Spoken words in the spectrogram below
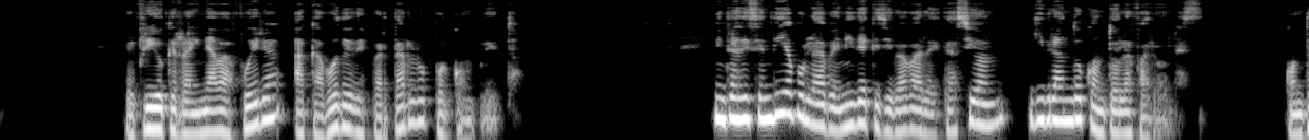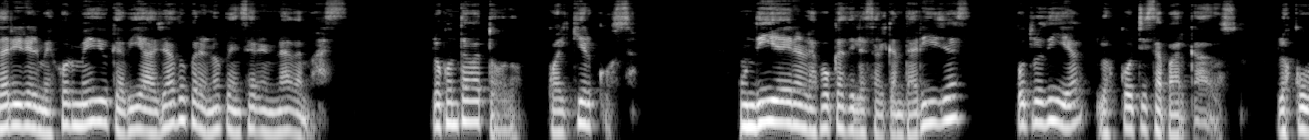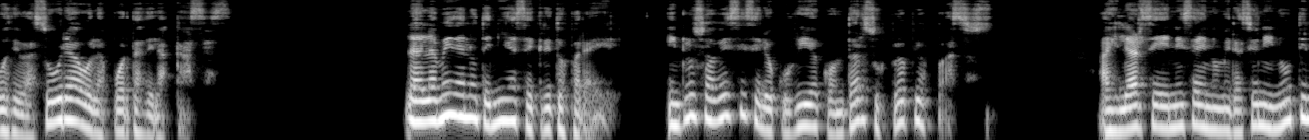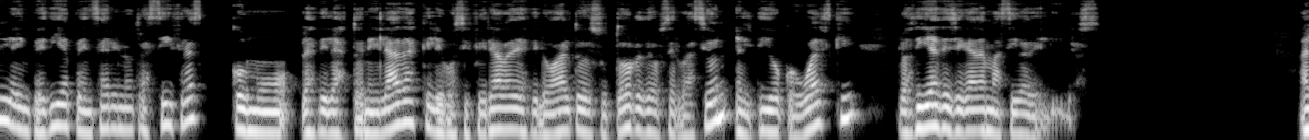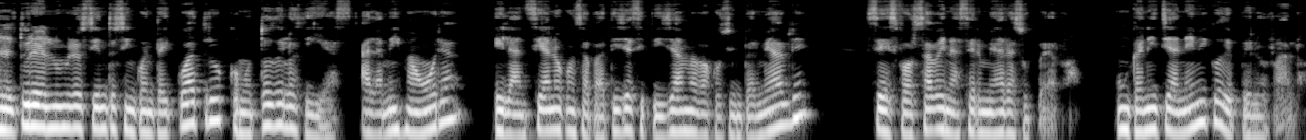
El frío que reinaba afuera acabó de despertarlo por completo. Mientras descendía por la avenida que llevaba a la estación, Gibrando contó las farolas. Contar era el mejor medio que había hallado para no pensar en nada más. Lo contaba todo, cualquier cosa. Un día eran las bocas de las alcantarillas, otro día los coches aparcados, los cubos de basura o las puertas de las casas. La Alameda no tenía secretos para él. Incluso a veces se le ocurría contar sus propios pasos. Aislarse en esa enumeración inútil le impedía pensar en otras cifras como las de las toneladas que le vociferaba desde lo alto de su torre de observación el tío Kowalski los días de llegada masiva de libros. A la altura del número 154, como todos los días, a la misma hora, el anciano con zapatillas y pijama bajo su impermeable se esforzaba en hacer mear a su perro, un caniche anémico de pelo ralo.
